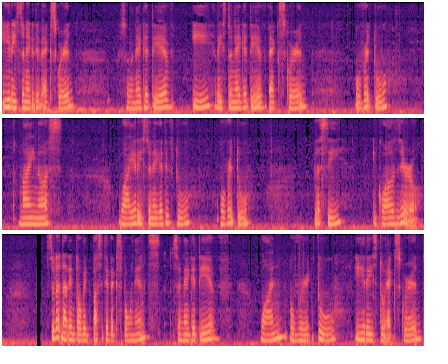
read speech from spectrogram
e raised to negative x squared. So, negative e raised to negative x squared over 2 minus y raised to negative 2 over 2 plus c equals 0. Sulat natin to with positive exponents. So, negative 1 over 2 e raised to x squared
